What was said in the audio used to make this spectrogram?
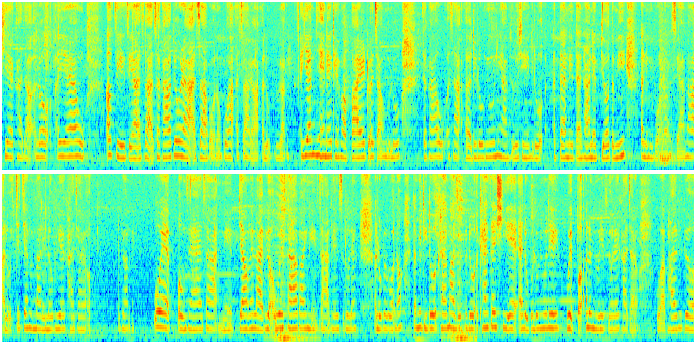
ရှိတဲ့ခါကျတော့အဲ့လိုအရန်ဟိုအောက်စီစီအစစကားပြောတာအစပေါ့နော်ကိုကအစတော့အဲ့လိုဘယ်လိုပြောအရန်မြန်တဲ့ထဲမှာပါတဲ့အတွက်ကြောင့်မလို့စကားကိုအစဒီလိုမျိုးနေရဆိုလို့ရှိရင်ဒီလိုအတန်းနဲ့တန်ထားနဲ့ပြောသမီးအဲ့လိုမျိုးပေါ့နော်ဆရာမအဲ့လိုကြက်ကြက်မမလေးလုပ်ပြီးတဲ့ခါကျတော့ဘယ်လိုပြောမလဲကိုယ့်ရဲ့ပုံစံအစနဲ့ပြောင်းလဲလာပြီးတော့အဝတ်စားပိုင်းနေကြလဲဆိုလို့လဲအဲ့လိုပဲပေါ့နော်တမိဒီလိုအခန်းမှာဆိုဘယ်လိုအခန်းဆက်ရှိရဲ့အဲ့လိုဘယ်လိုမျိုးလေးဝစ်ပေါ့အဲ့လိုမျိုးလေးပြောတဲ့ခါကျတော့ကိုကဘာပဲပြောပြော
